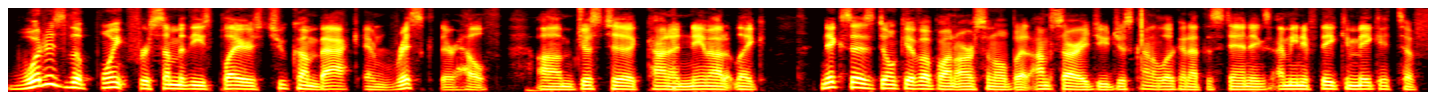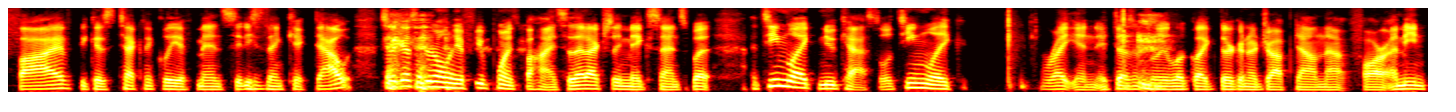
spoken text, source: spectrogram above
What is the point for some of these players to come back and risk their health? Um, just to kind of name out like Nick says don't give up on Arsenal, but I'm sorry, dude. Just kind of looking at the standings. I mean, if they can make it to five, because technically, if Man City's then kicked out, so I guess they're only a few points behind. So that actually makes sense. But a team like Newcastle, a team like Brighton, it doesn't really look like they're going to drop down that far. I mean,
